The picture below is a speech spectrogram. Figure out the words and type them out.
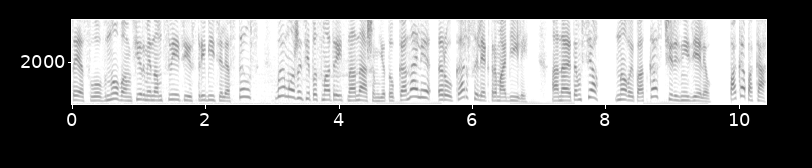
Теслу в новом фирменном цвете истребителя Stealth, вы можете посмотреть на нашем YouTube-канале «Рукарс Электромобили». А на этом все. Новый подкаст через неделю. Пока-пока.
